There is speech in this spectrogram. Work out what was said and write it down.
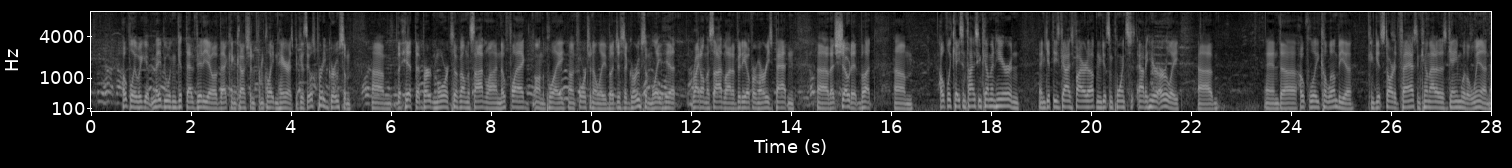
hopefully we get maybe we can get that video of that concussion from Clayton Harris because it was pretty gruesome. Um, the hit that Burton Moore took on the sideline, no flag on the play, unfortunately, but just a gruesome late hit right on the sideline. A video from Maurice Patton uh, that showed it, but. Um, hopefully Case and Tice can come in here and, and get these guys fired up and get some points out of here early. Um and uh, hopefully Columbia can get started fast and come out of this game with a win.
